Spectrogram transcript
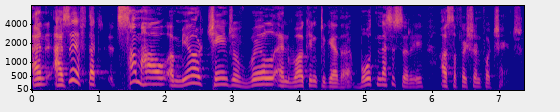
And as if that somehow a mere change of will and working together, both necessary, are sufficient for change.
